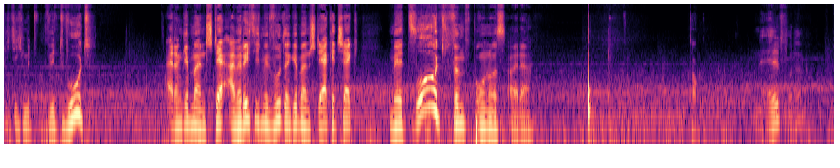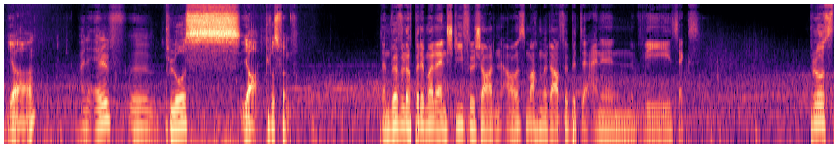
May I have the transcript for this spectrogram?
Richtig mit, mit Wut. Ja, dann gib mir einen Stärke, also richtig mit Wut, dann gib mir einen Stärke-Check mit Wut! 5 Bonus, Alter. Tock. Eine Elf, oder? Ja. Eine Elf, äh, Plus, ja, plus fünf. Dann würfel doch bitte mal deinen Stiefelschaden aus. Mach mir dafür bitte einen W6. plus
